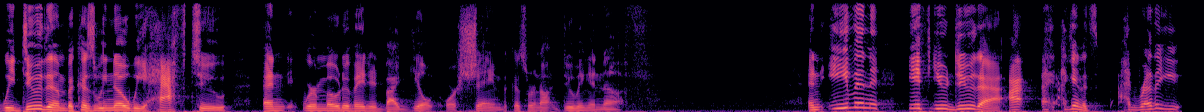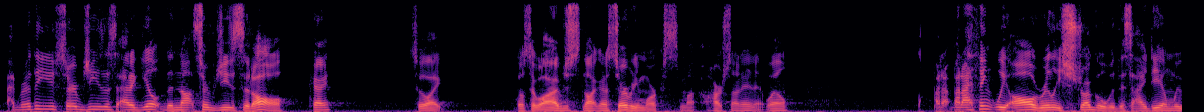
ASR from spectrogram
we do them because we know we have to, and we're motivated by guilt or shame because we're not doing enough. And even if you do that, I, again, it's I'd rather you I'd rather you serve Jesus out of guilt than not serve Jesus at all. Okay, so like, don't say, well, I'm just not going to serve anymore because my heart's not in it. Well, but but I think we all really struggle with this idea, and we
